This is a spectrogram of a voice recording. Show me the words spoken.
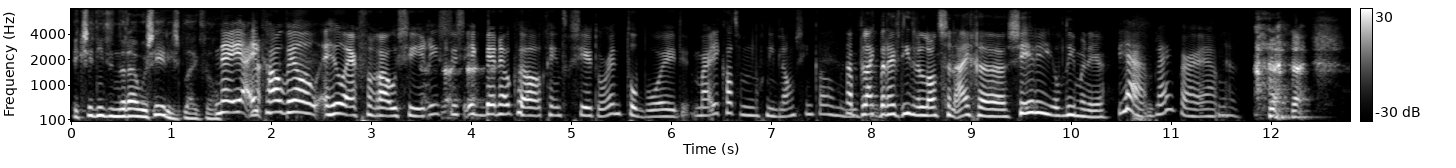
Ik zit niet in de rauwe series, blijkt wel. Nee, ja, ik hou wel heel erg van rauwe series. Dus ik ben ook wel geïnteresseerd hoor in Top Boy. Maar ik had hem nog niet lang zien komen. Nou, dus, blijkbaar heeft iedere land zijn eigen serie op die manier. Ja, blijkbaar. Ja. Ja.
